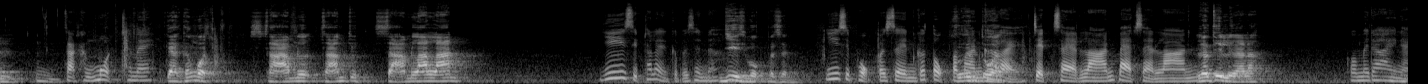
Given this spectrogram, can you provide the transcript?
26%จากทั้งหมดใช่ไหมจากทั้งหมด 3 3.3 ล้านล้าน 20 เท่าไหร่เกือบเปอร์เซ็นต์นะ 26% 26เปอร์เซ็นต์ก็ตกประมาณฟื้นตัวเท่าไหร่7แสนล้าน8แสนล้าน แล้วที่เหลือล่ะ ก็ไม่ได้ไง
